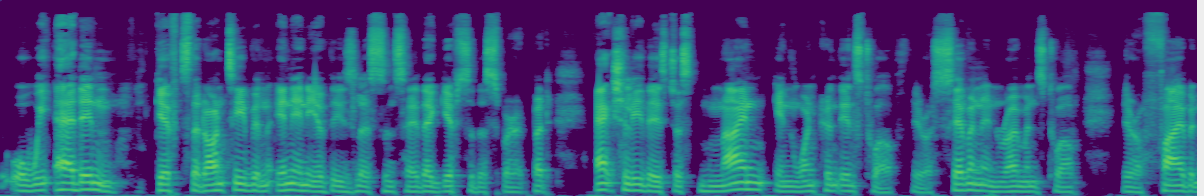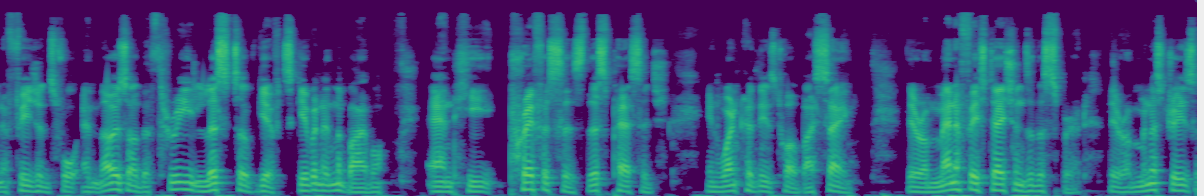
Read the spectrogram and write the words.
or we add in gifts that aren't even in any of these lists and say they're gifts of the Spirit. But actually, there's just nine in 1 Corinthians 12, there are seven in Romans 12, there are five in Ephesians 4, and those are the three lists of gifts given in the Bible. And he prefaces this passage in 1 Corinthians 12 by saying, there are manifestations of the Spirit, there are ministries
